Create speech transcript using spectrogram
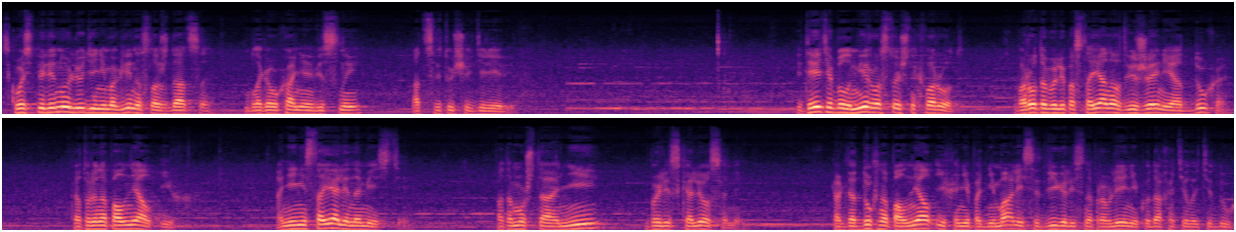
Сквозь пелену люди не могли наслаждаться благоуханием весны от цветущих деревьев. И третий был мир восточных ворот. Ворота были постоянно в движении от Духа, который наполнял их. Они не стояли на месте, потому что они были с колесами. Когда Дух наполнял их, они поднимались и двигались в направлении, куда хотел идти Дух.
